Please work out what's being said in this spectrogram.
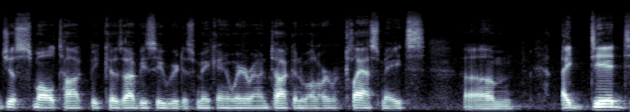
just small talk, because obviously we were just making our way around talking to all our classmates. Um, I did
